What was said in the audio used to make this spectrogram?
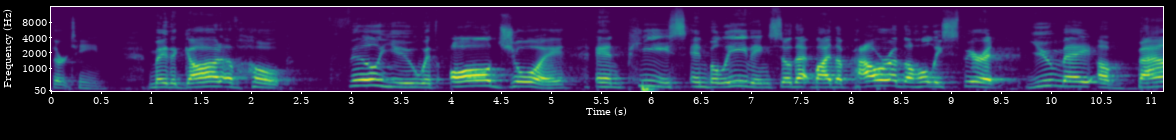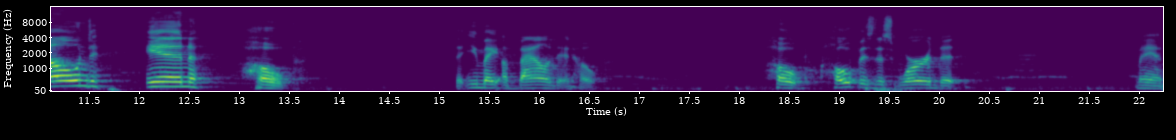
13 May the God of hope fill you with all joy and peace in believing, so that by the power of the Holy Spirit you may abound in hope, that you may abound in hope. Hope. Hope is this word that, man,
